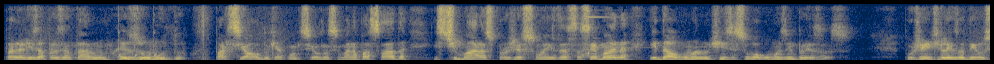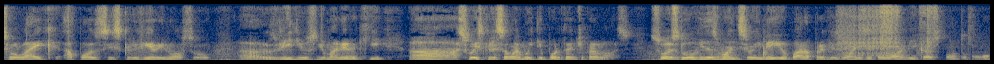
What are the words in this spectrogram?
para lhes apresentar um resumo do parcial do que aconteceu na semana passada, estimar as projeções dessa semana e dar alguma notícia sobre algumas empresas. Por gentileza, dê o seu like após se inscrever em nossos uh, vídeos, de maneira que uh, a sua inscrição é muito importante para nós. Suas dúvidas, mande seu e-mail para previsioneseconômicas.com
